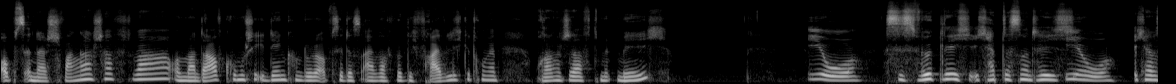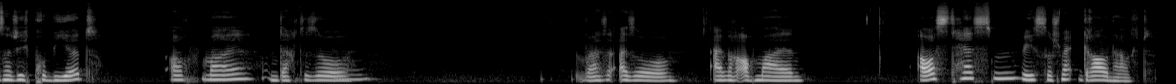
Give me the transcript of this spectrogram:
ob es in der Schwangerschaft war und man da auf komische Ideen kommt oder ob sie das einfach wirklich freiwillig getrunken hat. Orangensaft mit Milch. Jo. Es ist wirklich, ich habe das natürlich, jo. ich habe es natürlich probiert auch mal und dachte so, mhm. was, also einfach auch mal austesten, wie es so schmeckt. Grauenhaft.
